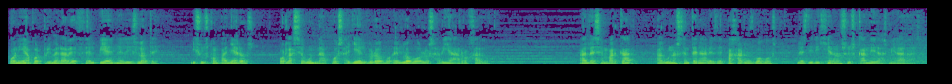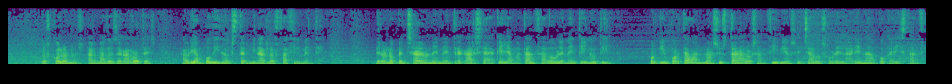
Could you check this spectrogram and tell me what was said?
ponía por primera vez el pie en el islote y sus compañeros por la segunda, pues allí el el globo los había arrojado. Al desembarcar, algunos centenares de pájaros bobos les dirigieron sus cándidas miradas. Los colonos, armados de garrotes, habrían podido exterminarlos fácilmente, pero no pensaron en entregarse a aquella matanza doblemente inútil, porque importaba no asustar a los anfibios echados sobre la arena a poca distancia.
